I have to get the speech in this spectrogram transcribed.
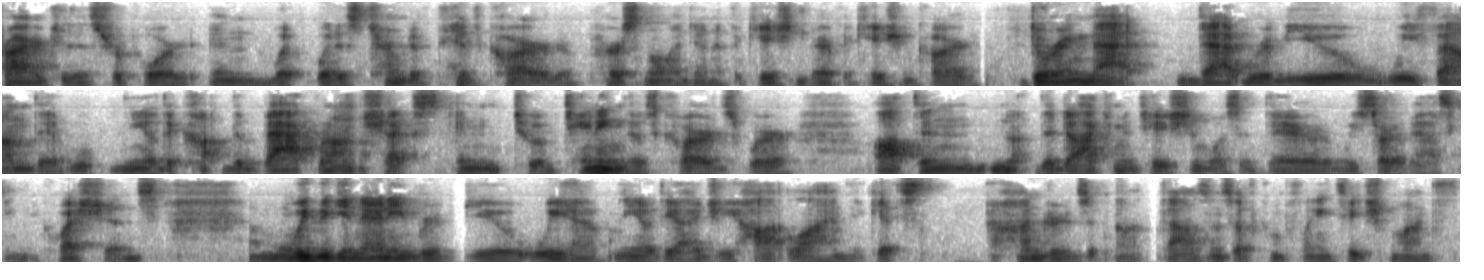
prior to this report and what, what is termed a PIV card or personal identification verification card. During that that review we found that you know the, the background checks into obtaining those cards were often the documentation wasn't there and we started asking questions. When we begin any review we have you know the ig hotline that gets hundreds, if not thousands, of complaints each month.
